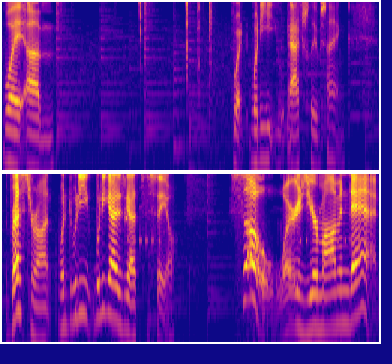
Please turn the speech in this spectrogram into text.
what, um, what, what he actually was saying. The restaurant, what, what do you, what do you guys got for sale? So, where's your mom and dad?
